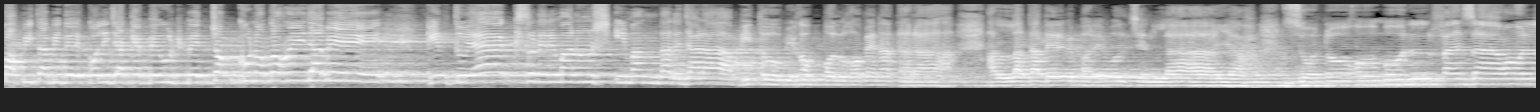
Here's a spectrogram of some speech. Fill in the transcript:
পাপিতাবিদের কলিজা কেঁপে উঠবে চক্ষু নত হয়ে যাবে। কিন্তু এক শ্রেণির মানুষ, ইমানদার যারা, ভীত বিহব্বল হবে না তারা। আল্লাহ তাদের ব্যাপারে বলছেন, লা ইয়াহজুনুহুমুল ফাজাউল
